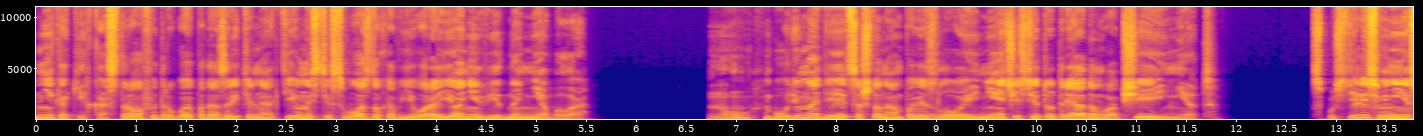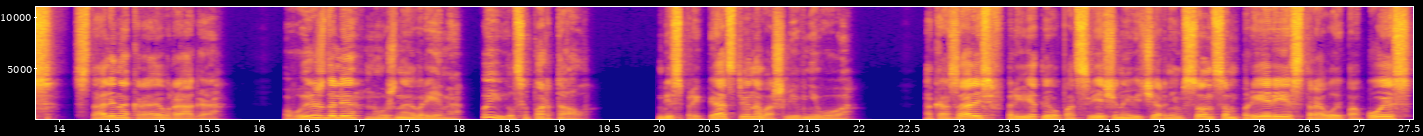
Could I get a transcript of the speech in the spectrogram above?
Никаких костров и другой подозрительной активности с воздуха в его районе видно не было. Ну, будем надеяться, что нам повезло, и нечисти тут рядом вообще и нет. Спустились вниз, стали на крае врага. Выждали нужное время. Появился портал. Беспрепятственно вошли в него. Оказались в приветливо подсвеченной вечерним солнцем прерии с травой по пояс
